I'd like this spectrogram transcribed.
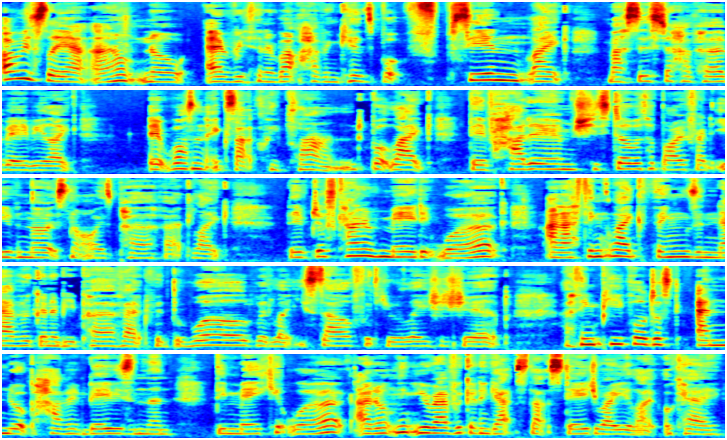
Obviously, I, don't know everything about having kids, but f- seeing, like, my sister have her baby, like, it wasn't exactly planned, but like they've had him, she's still with her boyfriend, even though it's not always perfect. Like they've just kind of made it work. And I think like things are never going to be perfect with the world, with like yourself, with your relationship. I think people just end up having babies and then they make it work. I don't think you're ever going to get to that stage where you're like, okay,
